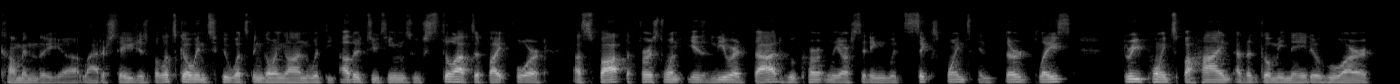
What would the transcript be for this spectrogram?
come in the uh, latter stages. But let's go into what's been going on with the other two teams who still have to fight for a spot. The first one is Libertad, who currently are sitting with six points in third place, three points behind Atletico Mineiro, who are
